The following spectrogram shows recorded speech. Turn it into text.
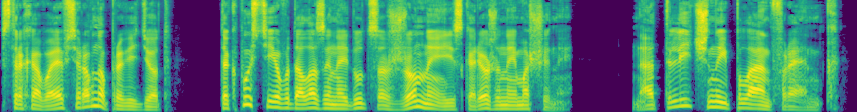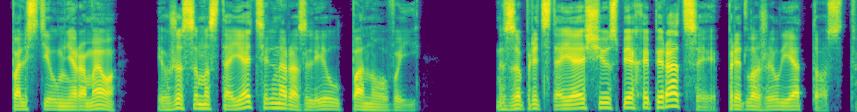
страховая все равно проведет. Так пусть ее водолазы найдут сожженные и искореженные машины. «Отличный план, Фрэнк», — польстил мне Ромео, и уже самостоятельно разлил по новой. «За предстоящий успех операции», — предложил я тост.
